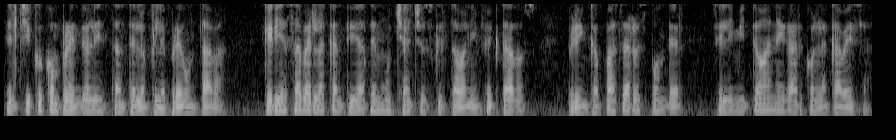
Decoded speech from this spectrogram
El chico comprendió al instante lo que le preguntaba. Quería saber la cantidad de muchachos que estaban infectados, pero incapaz de responder, se limitó a negar con la cabeza,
